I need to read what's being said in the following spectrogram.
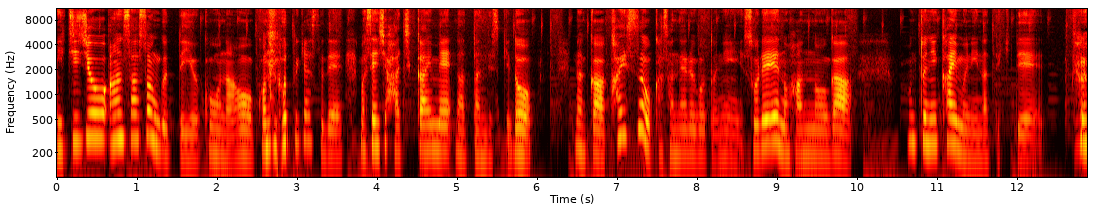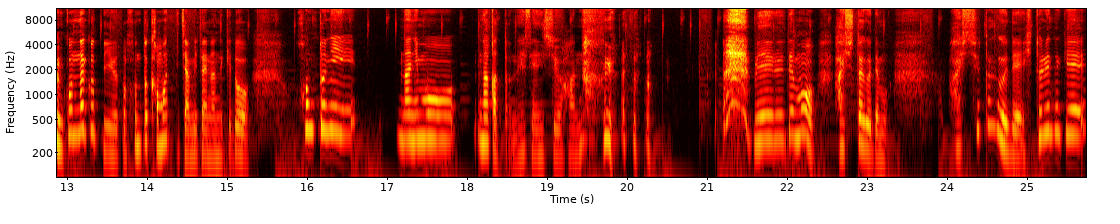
日常アンサーソングっていうコーナーをこのポッドキャストで、まあ、先週8回目だったんですけどなんか回数を重ねるごとにそれへの反応が本当に皆無になってきて こんなこと言うと本当かまってちゃうみたいなんだけど本当に何もなかったね先週反応が。メールでもハッシュタグでもハッシュタグで一人だけ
